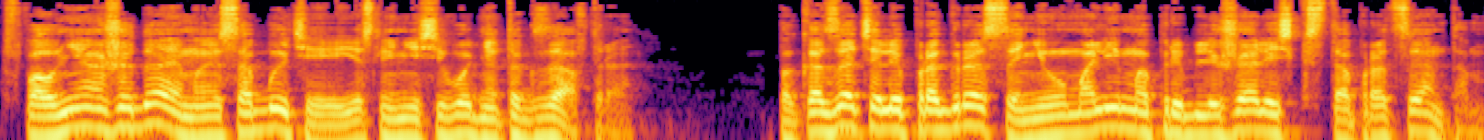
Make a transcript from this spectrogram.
Вполне ожидаемое событие, если не сегодня, так завтра. Показатели прогресса неумолимо приближались к 100%.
